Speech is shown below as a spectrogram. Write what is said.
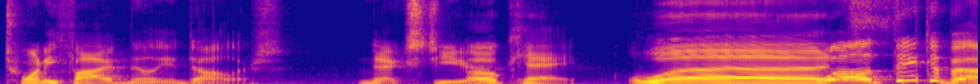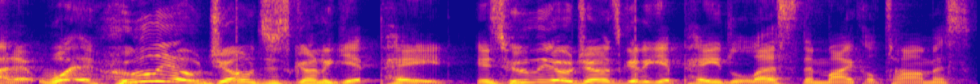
twenty five million dollars next year. okay. What? Well, think about it. What Julio Jones is going to get paid? Is Julio Jones going to get paid less than Michael Thomas?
